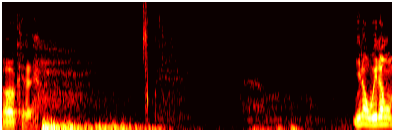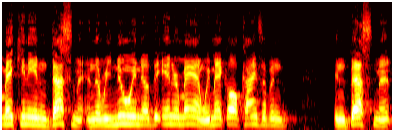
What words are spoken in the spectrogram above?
Okay. You know, we don't make any investment in the renewing of the inner man. We make all kinds of in- investment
